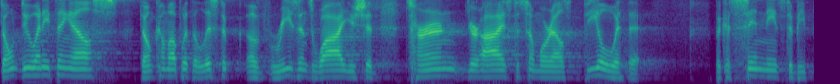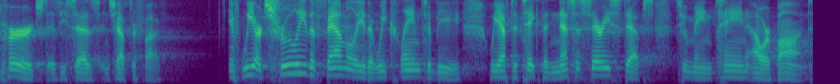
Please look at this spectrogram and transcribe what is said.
Don't do anything else. Don't come up with a list of, of, reasons why you should turn your eyes to somewhere else. Deal with it. Because sin needs to be purged, as he says in chapter 5. If we are truly the family that we claim to be, we have to take the necessary steps to maintain our bond.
